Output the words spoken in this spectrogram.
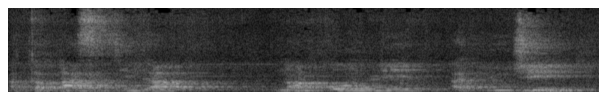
a capacity gap not only at UG,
